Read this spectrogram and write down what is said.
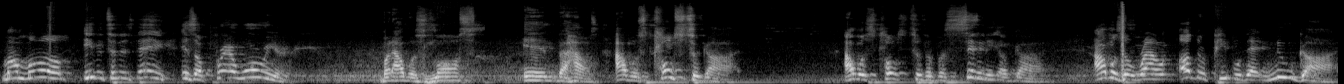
My mom, even to this day, is a prayer warrior. But I was lost in the house. I was close to God. I was close to the vicinity of God. I was around other people that knew God,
